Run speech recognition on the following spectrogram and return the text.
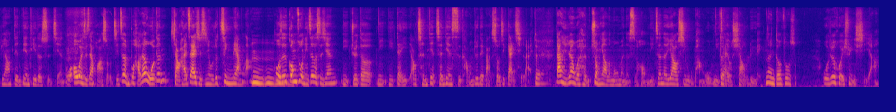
比方点电梯的时间，我 always 在划手机，这很不好。但是我跟小孩在一起时间，我就尽量啦，嗯嗯，或者是工作，你这个时间你觉得你你得要沉淀沉淀思考，你就得把手机盖起来。对，当你认为很重要的 moment 的时候，你真的要心无旁骛，你才有效率。那你都做什么？我就回讯息啊，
